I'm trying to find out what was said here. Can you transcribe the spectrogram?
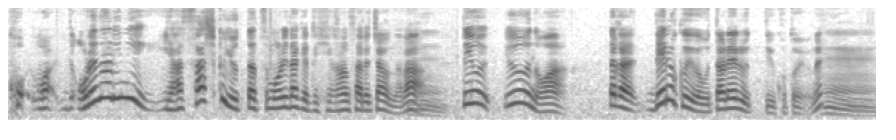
こわ俺なりに優しく言ったつもりだけど批判されちゃうなら、っうん。ていういうのはだから出る杭は打たれるっていうことよね。う、ん。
